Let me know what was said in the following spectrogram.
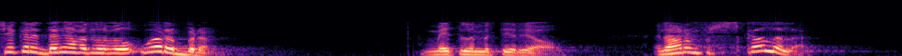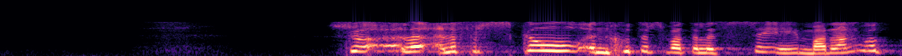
Sekere dinge wat hulle wil oorbring met hulle materiaal. En daarom verskil hulle. So hulle hulle verskil in goeders wat hulle sê, maar dan ook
